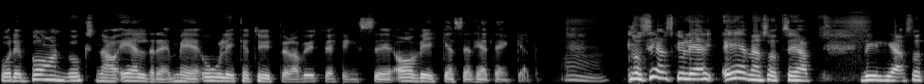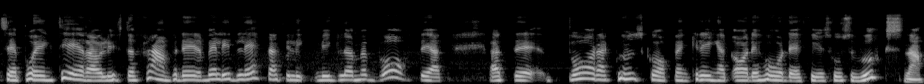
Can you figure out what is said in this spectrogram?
både barn, vuxna och äldre med olika typer av utvecklingsavvikelser helt enkelt. Mm. Och sen skulle jag även så att säga vilja så att säga poängtera och lyfta fram, för det är väldigt lätt att vi, vi glömmer bort det att, att eh, bara kunskapen kring att ADHD finns hos vuxna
